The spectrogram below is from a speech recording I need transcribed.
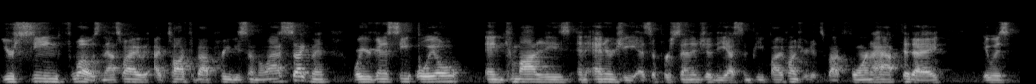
you're seeing flows, and that's why I, I've talked about previous in the last segment, where you're going to see oil and commodities and energy as a percentage of the S&P 500. It's about four and a half today. It was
